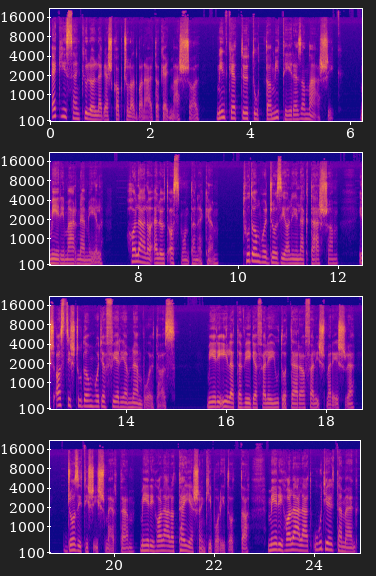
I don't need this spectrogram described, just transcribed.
egészen különleges kapcsolatban álltak egymással. Mindkettő tudta, mit érez a másik. Méri már nem él. Halála előtt azt mondta nekem, tudom, hogy Josie a lélektársam, és azt is tudom, hogy a férjem nem volt az. Méri élete vége felé jutott erre a felismerésre, Jozit is ismertem. Méri halála teljesen kiborította. Méri halálát úgy élte meg,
